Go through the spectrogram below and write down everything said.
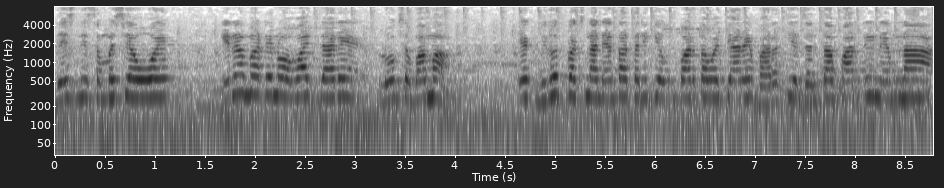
દેશની સમસ્યાઓ હોય, એના માટેનો અવાજ જ્યારે લોકસભામાં એક વિરોધ પક્ષના નેતા તરીકે ઉપાડતા હોય ત્યારે ભારતીય જનતા પાર્ટીને એમના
